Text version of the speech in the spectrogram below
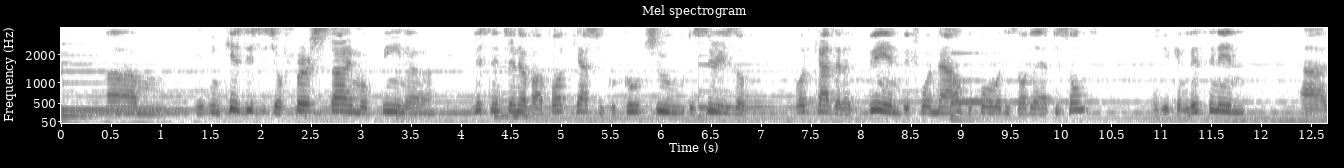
Um, in case this is your first time of being uh, listening to any of our podcasts, you could go through the series of podcasts that has been before now, before all these other episodes, and you can listen in. Uh,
